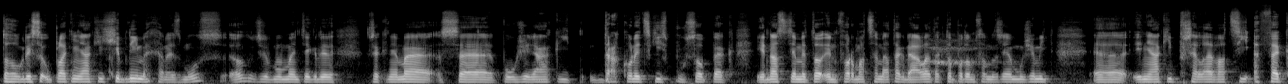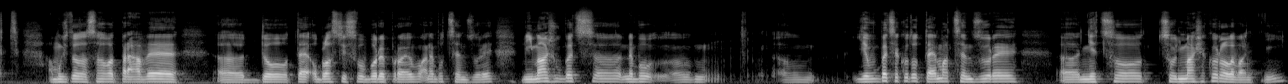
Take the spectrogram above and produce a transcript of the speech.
toho, kdy se uplatní nějaký chybný mechanismus, jo? že v momentě, kdy řekněme se použije nějaký drakonický způsob, jak jednat s těmito informacemi a tak dále, tak to potom samozřejmě může mít i nějaký přelévací efekt a může to zasahovat právě do té oblasti svobody projevu anebo cenzury. Vnímáš vůbec, nebo je vůbec jako to téma cenzury eh, něco, co vnímáš jako relevantní,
